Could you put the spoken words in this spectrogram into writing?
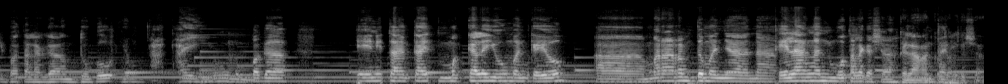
Iba talaga ang dugo, yung tatay. Yung kumbaga, anytime, kahit magkalayo man kayo, ah, mararamdaman niya na kailangan mo talaga siya. Kailangan ko Time. talaga siya.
